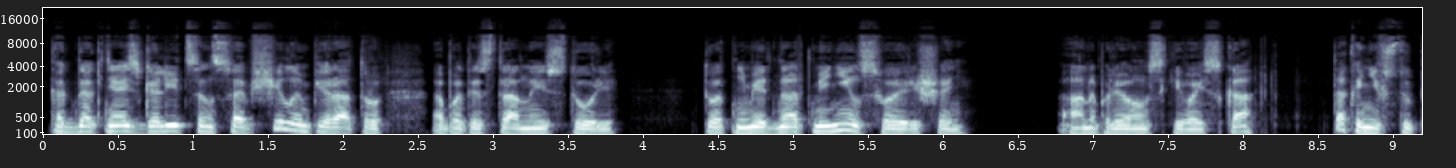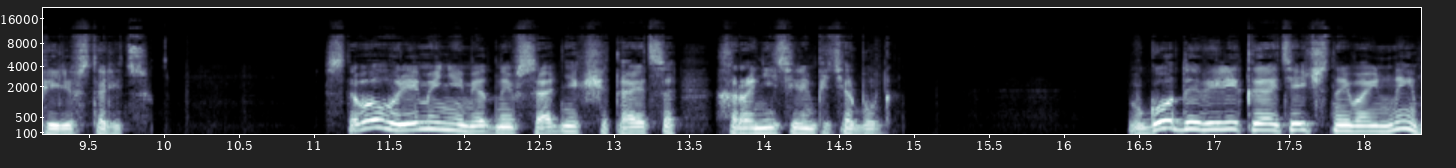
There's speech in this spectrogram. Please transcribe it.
Когда князь Голицын сообщил императору об этой странной истории, тот немедленно отменил свое решение, а наполеоновские войска так и не вступили в столицу. С того времени Медный всадник считается хранителем Петербурга. В годы Великой Отечественной войны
